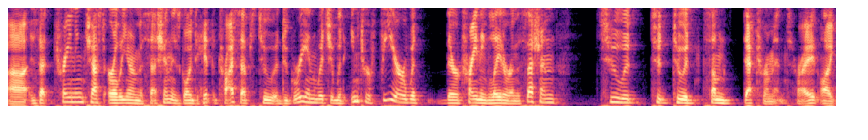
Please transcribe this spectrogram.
uh, is that training chest earlier in the session is going to hit the triceps to a degree in which it would interfere with their training later in the session to a, to to a, some detriment, right? Like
